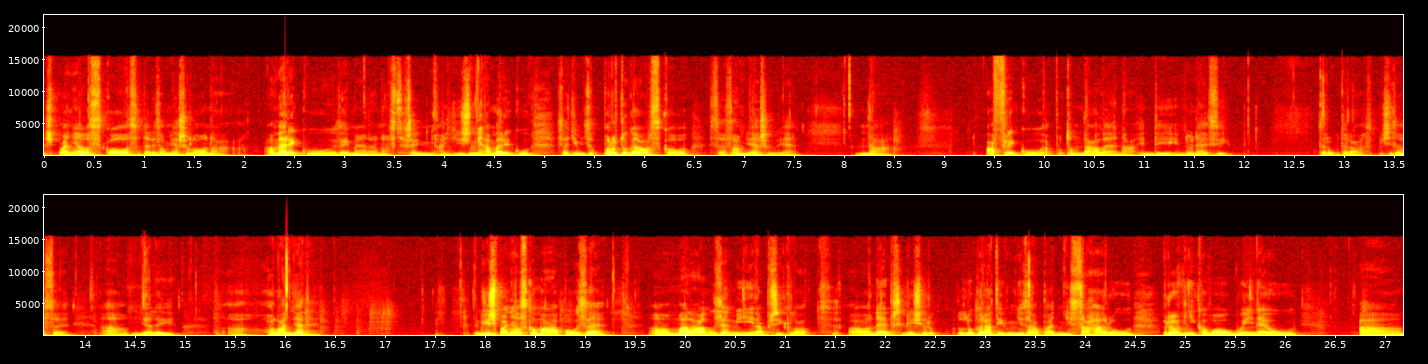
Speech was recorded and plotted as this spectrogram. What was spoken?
Španělsko se tady zaměřilo na Ameriku, zejména na střední a jižní Ameriku, zatímco Portugalsko se zaměřuje na Afriku a potom dále na Indii, Indonésii kterou teda spíše zase měli Holanděné. Takže Španělsko má pouze malá území, například nepříliš lukrativní západní Saharu, rovníkovou Guineu a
